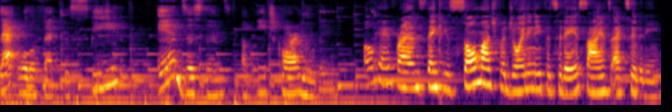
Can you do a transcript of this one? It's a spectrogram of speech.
that will affect the speed and distance of each car moving. Okay, friends, thank you so much for joining me for today's science activity.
